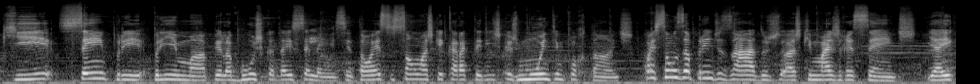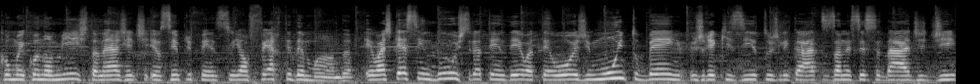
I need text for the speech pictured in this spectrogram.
que sempre prima pela busca da excelência. Então, essas são, acho que, características muito importantes. Quais são os aprendizados, acho que, mais recentes? E aí, como economista, né, a gente, eu sempre penso em oferta e demanda. Eu acho que essa indústria atendeu até hoje muito bem os requisitos ligados à necessidade de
